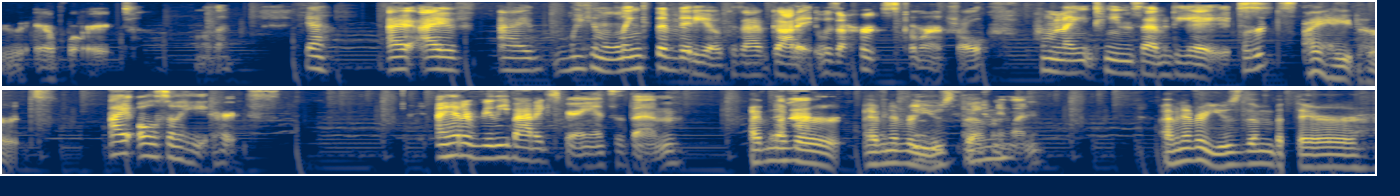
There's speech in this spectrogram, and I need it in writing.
through airport. Hold on. I, I've I we can link the video because I've got it. It was a Hertz commercial from 1978. Hertz. I hate Hertz. I also hate Hertz. I had a really bad experience with them. I've never I've never used them. I've never used them, but they're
